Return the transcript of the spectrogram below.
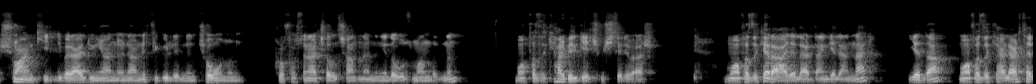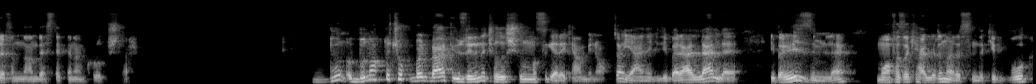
şu anki liberal dünyanın önemli figürlerinin çoğunun profesyonel çalışanlarının ya da uzmanlarının muhafazakar bir geçmişleri var. Muhafazakar ailelerden gelenler ya da muhafazakarlar tarafından desteklenen kuruluşlar. Bu, bu nokta çok böyle belki üzerinde çalışılması gereken bir nokta. Yani liberallerle, liberalizmle muhafazakarların arasındaki bu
